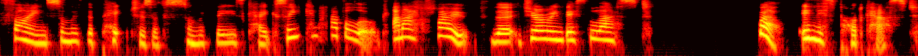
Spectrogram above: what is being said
find some of the pictures of some of these cakes so you can have a look. And I hope that during this last, well, in this podcast,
